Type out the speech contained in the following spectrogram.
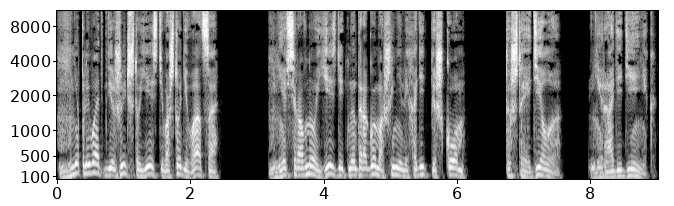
Мне плевать, где жить, что есть и во что деваться. Мне все равно ездить на дорогой машине или ходить пешком. То, что я делаю, не ради денег.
